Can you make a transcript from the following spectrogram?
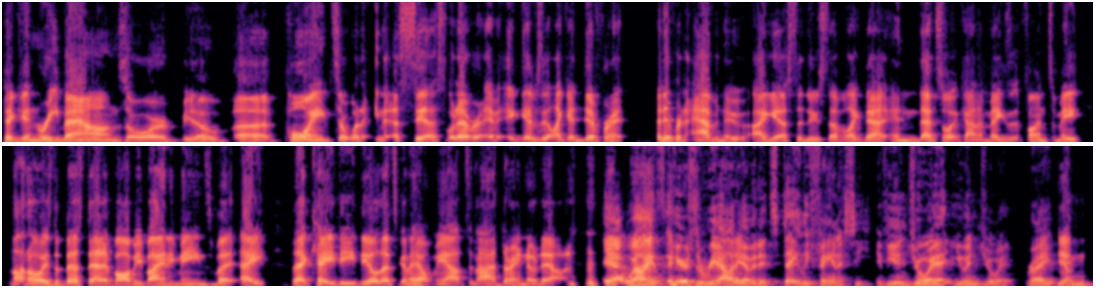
picking rebounds or you know uh points or what you know, assists, whatever. It, it gives it like a different a different avenue, I guess, to do stuff like that. And that's what kind of makes it fun to me. Not always the best at it, Bobby, by any means, but hey, that KD deal, that's going to help me out tonight. There ain't no doubt. yeah, well, here's the reality of it. It's daily fantasy. If you enjoy it, you enjoy it, right? Yeah. And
